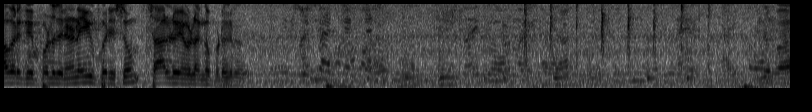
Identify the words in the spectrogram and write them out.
அவருக்கு இப்பொழுது நினைவு பரிசும் சால்வை வழங்கப்படுகிறது. இதுப்பா.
